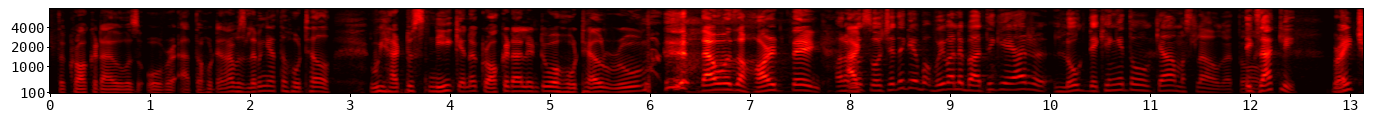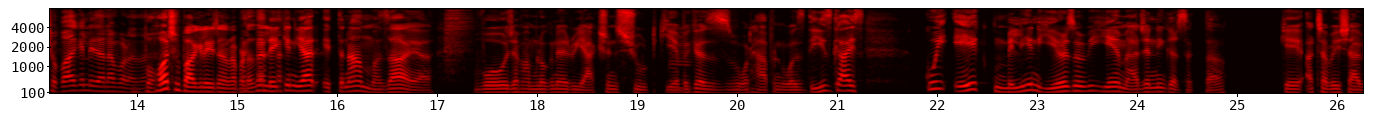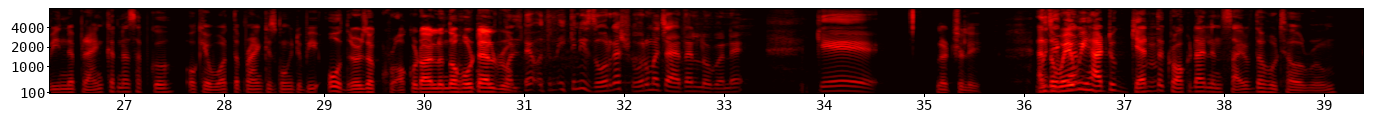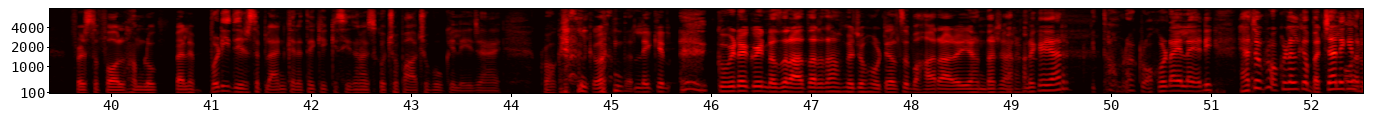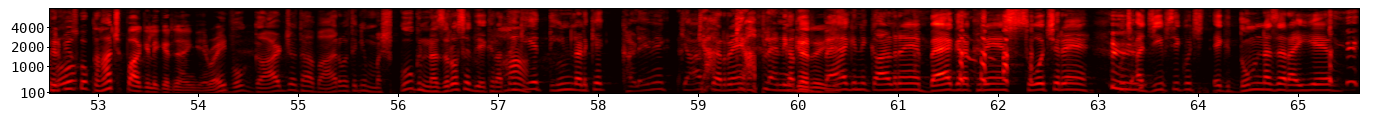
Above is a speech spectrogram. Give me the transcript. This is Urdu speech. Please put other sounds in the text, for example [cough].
the crocodile was over at the hotel. I was living at the hotel. We had to sneak in a crocodile into a hotel room. [laughs] That was a hard thing. اور ہم لوگ سوچے تھے کہ وہی والے بات تھی کہ یار لوگ دیکھیں گے تو کیا مسئلہ ہوگا تو exactly right? چھپا کے لے جانا پڑا تھا بہت چھپا کے لے جانا پڑا تھا لیکن یار اتنا مزہ آیا وہ جب ہم لوگوں نے ریئیکشن شوٹ کیے because what happen was these guys کوئی ایک ملین ایئرز میں بھی یہ امیجن نہیں کر سکتا کہ اچھا بھائی شاوین نے پرینک کرنا سب کو okay what the prank is going to be oh there is a crocodile in the hotel room پلٹے اتنی زور کا شور مچایا تھا ان لوگوں نے کہ literally and the way we had to get the crocodile inside of the hotel room first of all ہم لوگ پہلے بڑی دیر سے پلان کرے تھے کہ کسی طرح اس کو چھپا چھپو کے لے جائیں کراکوڈائل کو اندر لیکن کوئی نہ کوئی نظر آتا رہتا ہمیں جو ہوٹل سے باہر آ رہی ہے اندر جا رہا ہم نے کہا یار اتنا بڑا کراکوڈائل ہے یعنی ہے تو کراکوڈائل کا بچہ لیکن پھر بھی اس کو کہاں چھپا کے لے کر جائیں گے رائٹ وہ گارڈ جو تھا باہر وہ اتنی مشکوک نظروں سے دیکھ رہا تھا کہ یہ تین لڑکے کھڑے ہوئے کیا کر رہے کیا ہیں پلاننگ کر رہی بیگ نکال رہے ہیں بیگ رکھ رہے ہیں سوچ رہے ہیں۔ کچھ عجیب سی کچھ ایک دم نظر آئی ہے [laughs]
